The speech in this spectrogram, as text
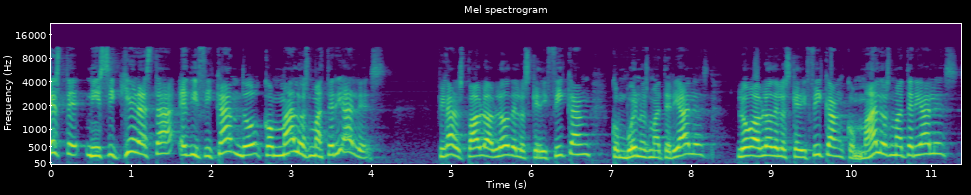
Este ni siquiera está edificando con malos materiales. Fijaros, Pablo habló de los que edifican con buenos materiales, luego habló de los que edifican con malos materiales,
